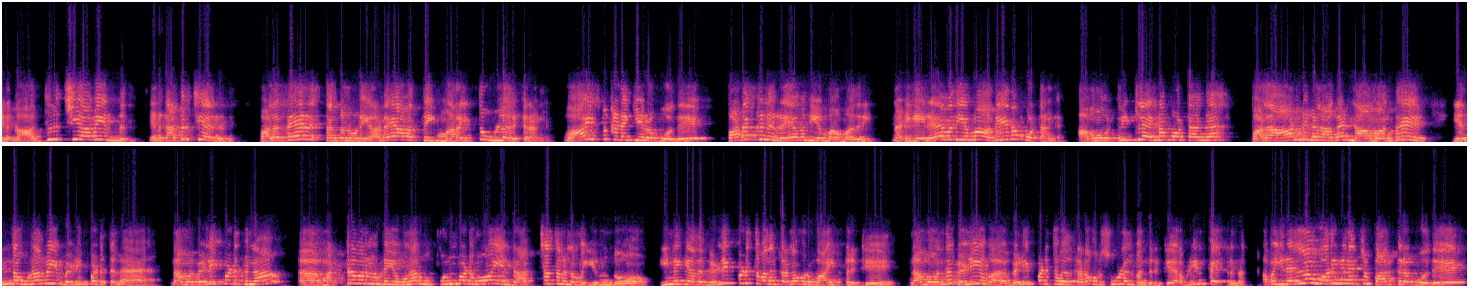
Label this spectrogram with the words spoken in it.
எனக்கு அதிர்ச்சியாவே இருந்தது. எனக்கு அதிர்ச்சியா இருந்தது. பல பேர் தங்களுடைய அடையாளத்தை மறைத்து உள்ள இருக்கிறாங்க. வாய்ப்பு கிடைக்கிற போது படக்குன்னு ரேவதி அம்மா மாதிரி. நடிகை ரேவதி அம்மா அதே தான் போட்டாங்க. அவங்க ட்விட்ல என்ன போட்டாங்க? பல ஆண்டுகளாக நாம வந்து எந்த உணர்வையும் வெளிப்படுத்தல. நாம வெளிப்படுத்தினா ஆஹ், மற்றவர்களுடைய உணர்வு புண்படுமோ என்ற அச்சத்துல நம்ம இருந்தோம். இன்னைக்கு அதை வெளிப்படுத்துவதற்கான ஒரு வாய்ப்பு இருக்கு. நாம வந்து வெளியே வெளிப்படுத்துவதற்கான ஒரு சூழல் வந்திருக்கு அப்படின்னு பேசுறேன் அப்ப இதெல்லாம் ஒருங்கிணைச்சு பார்க்கிற போது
